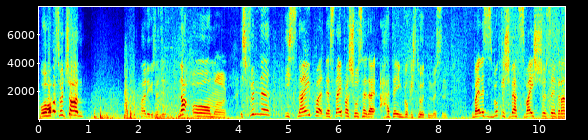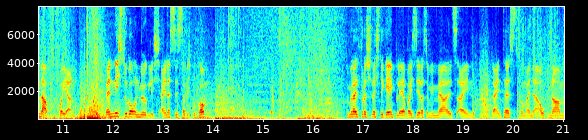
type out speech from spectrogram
Oh, was für ein Schaden. Heilige Scheiße. Na, oh Mann. Ich finde, die Sniper, der Sniper-Schuss hätte, hätte ihn wirklich töten müssen. Weil es ist wirklich schwer, zwei Schüsse hintereinander abzufeuern. Wenn nicht sogar unmöglich. Ein Assist habe ich bekommen. Tut mir leid für das schlechte Gameplay, aber ich sehe das irgendwie mehr als ein kleinen Test für meine Aufnahmen.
